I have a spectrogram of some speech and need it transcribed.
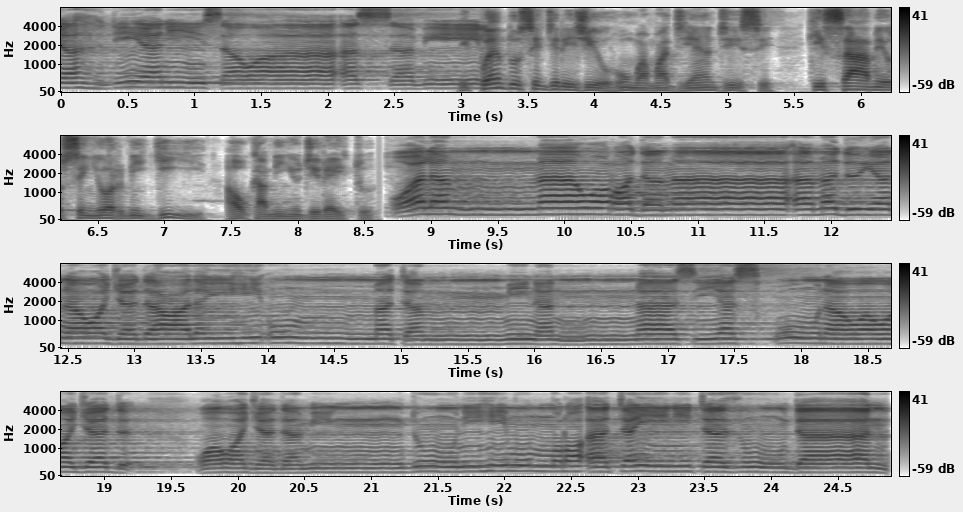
يهديني سواء E السبيل quando se dirigiu rumo a Madian, disse: Quissá meu Senhor me guie ao caminho direito. ولما ورد ماء مدين وجد عليه أمة من الناس يسقون ووجد ووجد من دونهم امرأتين تذودان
